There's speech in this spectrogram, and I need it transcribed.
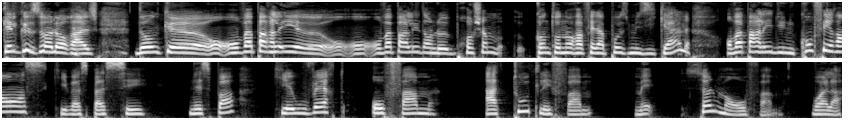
quel que soit leur âge. Donc euh, on, on va parler, euh, on, on va parler dans le prochain, quand on aura fait la pause musicale, on va parler d'une conférence qui va se passer, n'est-ce pas, qui est ouverte aux femmes, à toutes les femmes, mais seulement aux femmes. Voilà.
